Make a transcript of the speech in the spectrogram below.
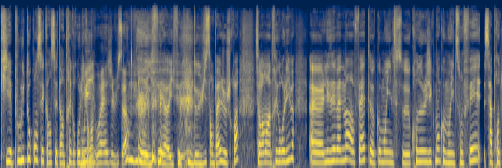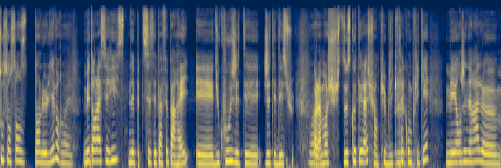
qui est plutôt conséquent, c'est un très gros livre. Oui, hein. ouais, j'ai vu ça. Euh, il, fait, euh, il fait plus de 800 pages, je crois. C'est vraiment un très gros livre. Euh, les événements, en fait, comment ils se, chronologiquement, comment ils sont faits, ça prend tout son sens dans le livre. Ouais. Mais dans la série, ce n'est- c'était pas fait pareil. Et du coup, j'étais déçue. Voilà, moi, je suis, de ce côté-là, je suis un public très Mm. compliqué. Mais en général,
